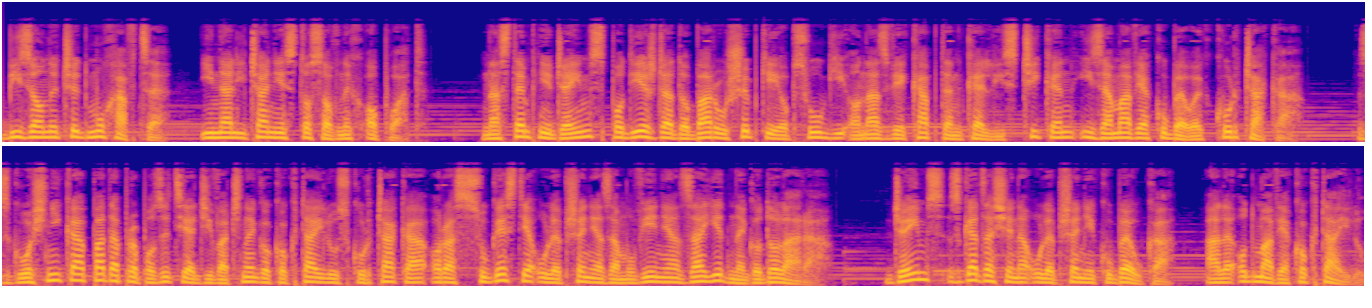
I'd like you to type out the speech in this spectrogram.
bizony czy dmuchawce, i naliczanie stosownych opłat. Następnie James podjeżdża do baru szybkiej obsługi o nazwie Captain Kelly's Chicken i zamawia kubełek kurczaka. Z głośnika pada propozycja dziwacznego koktajlu z kurczaka oraz sugestia ulepszenia zamówienia za jednego dolara. James zgadza się na ulepszenie kubełka, ale odmawia koktajlu.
